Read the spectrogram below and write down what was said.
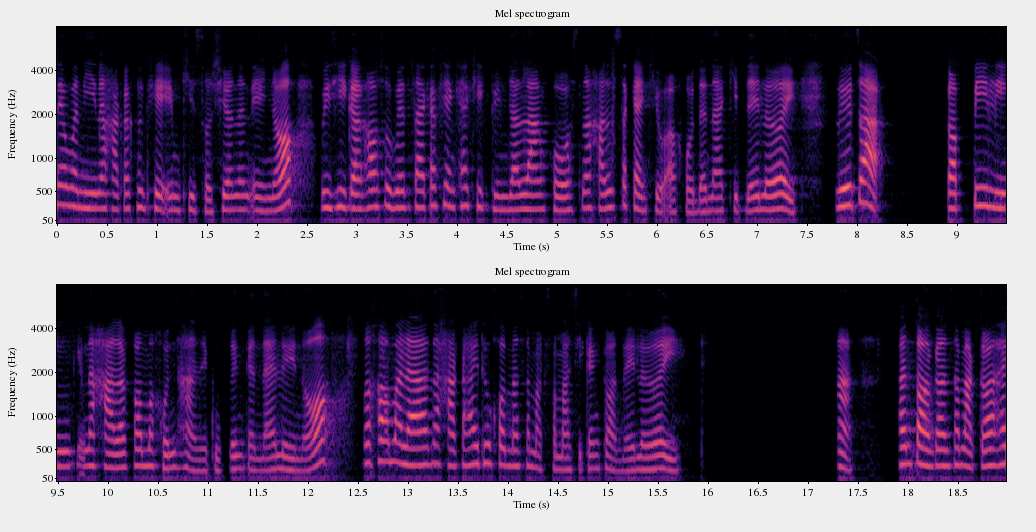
ในวันนี้นะคะ ก็คือ KM Kid Social นั่นเองเนาะวิธีการเข้าสู่เว็บไซต์ก็เพียงแค่คลิกลิงก์ด้านล่างโพสต์นะคะ หรือสแกน QR code ด้านหน้าคลิปได้เลย หรือจะ Copy link นะคะ แล้วก็มาค้นหาใน Google กันได้เลยเนาะเมื่อเข้ามาแล้วนะคะ ก็ให้ทุกคนมาสมัครสมาชิกกันก่อนได้เลยอะ ขั้นตอนการสมัครก็ให้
